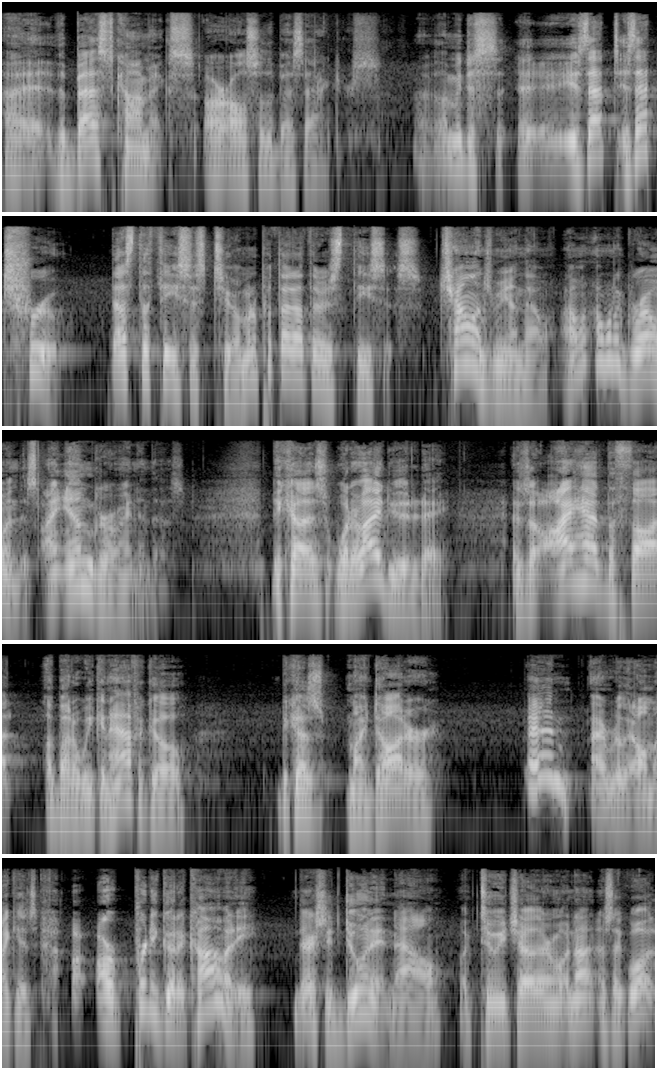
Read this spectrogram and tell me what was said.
uh, the best comics are also the best actors. Uh, let me just uh, is that is that true? That's the thesis too. I'm going to put that out there as thesis. Challenge me on that one. I, I want to grow in this. I am growing in this because what did I do today? And so I had the thought about a week and a half ago because my daughter and I really all my kids are, are pretty good at comedy they're actually doing it now, like to each other and whatnot. It's like, well,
